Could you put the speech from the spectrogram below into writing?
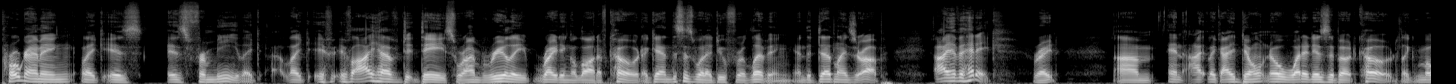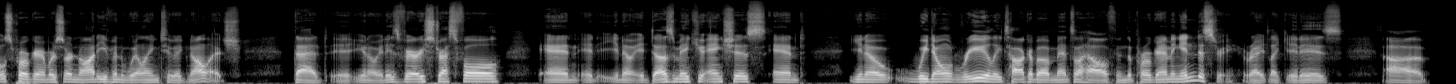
programming like is is for me like like if, if i have d- days where i'm really writing a lot of code again this is what i do for a living and the deadlines are up i have a headache right? Um, and i like i don't know what it is about code. Like most programmers are not even willing to acknowledge that it, you know it is very stressful and it you know it does make you anxious and you know we don't really talk about mental health in the programming industry right? Like it is uh,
